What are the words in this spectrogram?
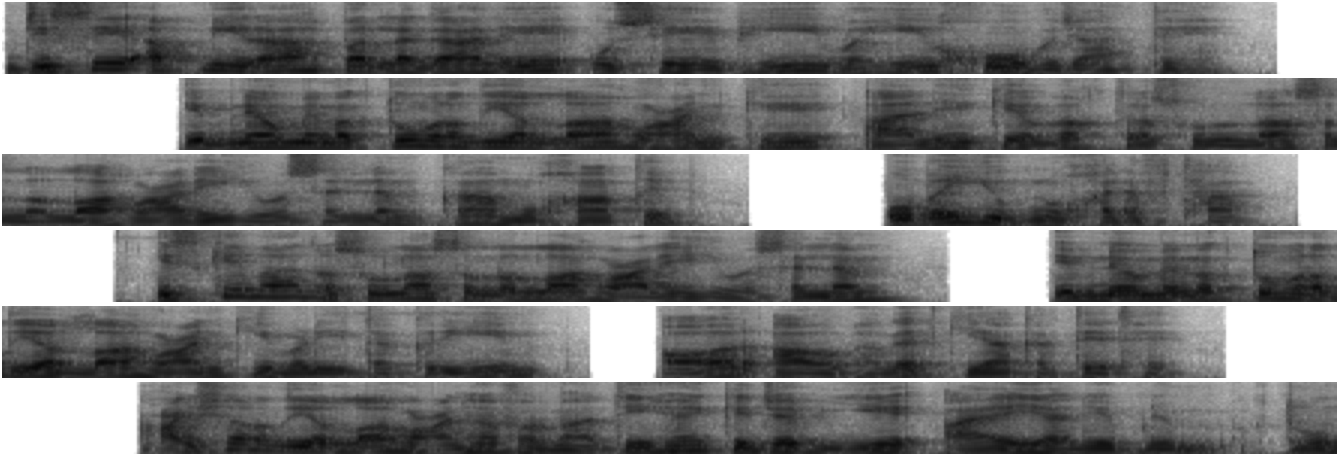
جسے اپنی راہ پر لگا لے، اسے بھی وہی خوب جانتے ہیں۔ ابن ام مکتوم رضی اللہ عنہ کے آنے کے وقت رسول اللہ صلی اللہ علیہ وسلم کا مخاطب ابی ابن خلف تھا۔ اس کے بعد رسول اللہ صلی اللہ علیہ وسلم ابن ام مکتوم رضی اللہ عنہ کی بڑی تکریم اور آو بھگت کیا کرتے تھے۔ عائشہ رضی اللہ عنہ فرماتی ہیں کہ جب یہ آئے یعنی ابن مکتوم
